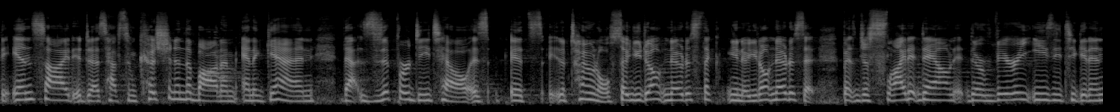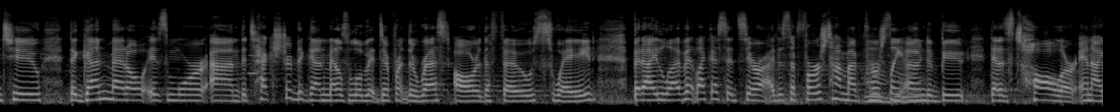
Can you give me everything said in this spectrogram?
The inside, it does have some cushion in the bottom. And again, that zipper detail is, it's tonal. So you don't notice the, you know, you don't notice it, but just slide it down. They're very easy to get into. The gunmetal is more, um, the texture of the gunmetal is a little bit different. The rest are the faux suede. But I love it. Like I said, Sarah, this is the first time I've personally Mm-hmm. owned a boot that is taller, and I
